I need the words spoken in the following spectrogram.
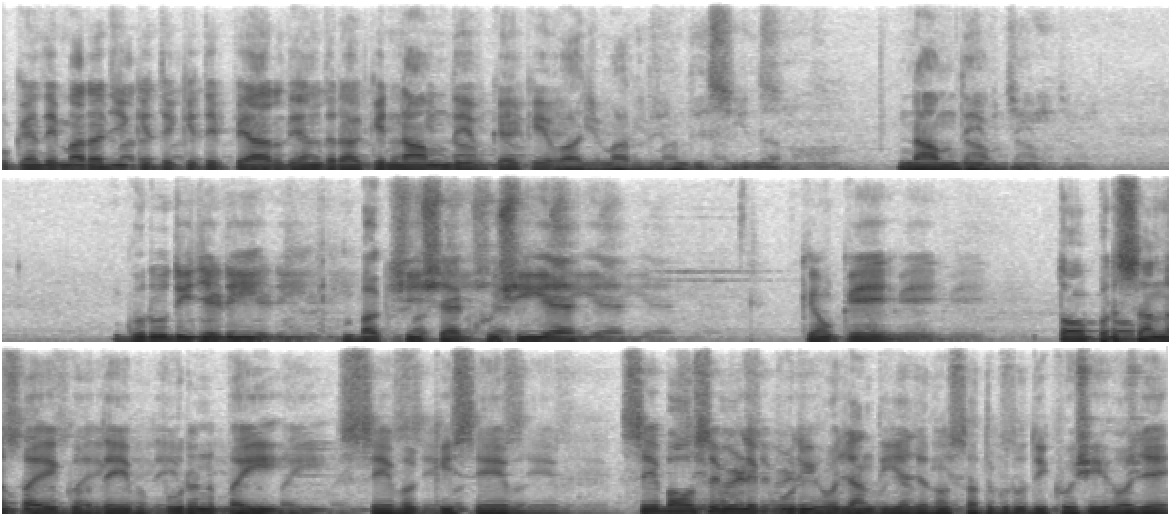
ਉਹ ਕਹਿੰਦੇ, ਮਹਾਰਾਜ ਜੀ ਕਿਤੇ ਕਿਤੇ ਪਿਆਰ ਦੇ ਅੰਦਰ ਆ ਕੇ ਨਾਮਦੇਵ ਕਹਿ ਕੇ ਆਵਾਜ਼ ਮਾਰਦੇ ਹੁੰਦੇ ਸੀ ਇਹਨਾਂ ਨੂੰ। ਨਾਮਦੇਵ ਜੀ। ਗੁਰੂ ਦੀ ਜਿਹੜੀ ਬਖਸ਼ਿਸ਼ ਹੈ, ਖੁਸ਼ੀ ਹੈ, ਕਿਉਂਕਿ ਤੋ ਪ੍ਰਸੰਨ ਪਏ ਗੁਰਦੇਵ ਪੂਰਨ ਪਈ ਸੇਵਕ ਕੀ ਸੇਵ। ਸੇਵਾ। ਉਸੇ ਵੇਲੇ ਪੂਰੀ ਹੋ ਜਾਂਦੀ ਹੈ ਜਦੋਂ ਸਤਿਗੁਰੂ ਦੀ ਖੁਸ਼ੀ ਹੋ ਜੇ।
